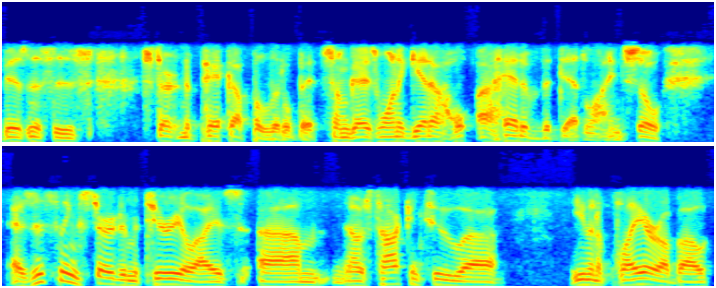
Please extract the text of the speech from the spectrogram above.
business is starting to pick up a little bit. Some guys want to get a, ahead of the deadline. So as this thing started to materialize, um, I was talking to uh, even a player about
